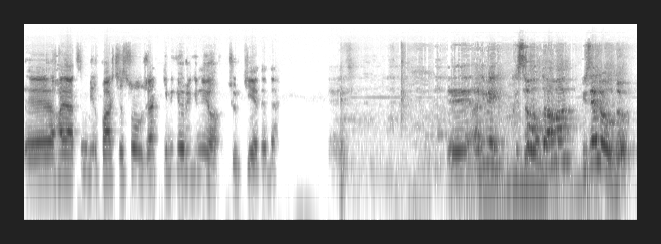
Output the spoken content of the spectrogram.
e, hayatın bir parçası olacak gibi görünüyor Türkiye'de de. Evet. Ee, Ali Bey kısa oldu ama güzel oldu.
